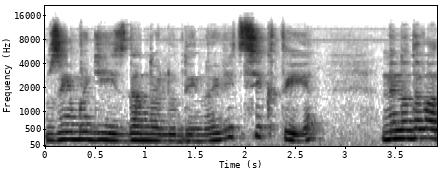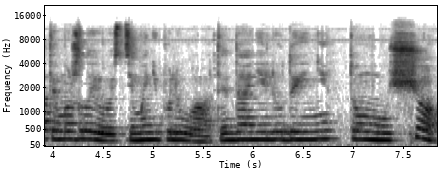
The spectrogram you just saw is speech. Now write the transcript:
взаємодії з даною людиною, відсікти, не надавати можливості маніпулювати даній людині, тому що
